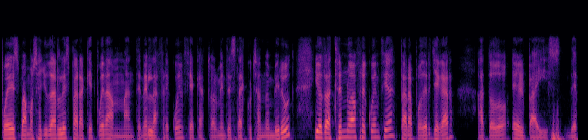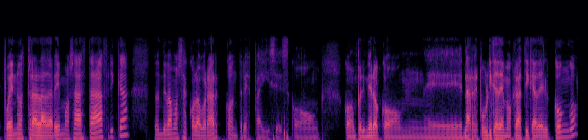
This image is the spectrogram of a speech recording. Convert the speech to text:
pues vamos a ayudarles para que puedan mantener la frecuencia que actualmente está escuchando en Beirut y otras tres nuevas frecuencias para poder llegar a todo el país. Después nos trasladaremos hasta África, donde vamos a colaborar con tres países, con, con primero con eh, la República Democrática del Congo,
